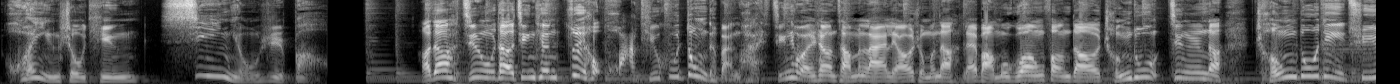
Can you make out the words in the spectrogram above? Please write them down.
欢迎收听《犀牛日报》。好的，进入到今天最后话题互动的板块。今天晚上咱们来聊什么呢？来把目光放到成都。近日呢，成都地区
